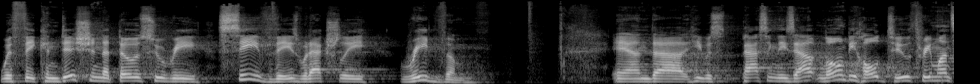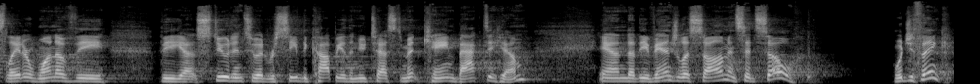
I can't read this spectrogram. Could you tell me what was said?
with the condition that those who receive these would actually read them. And uh, he was passing these out, and lo and behold, two, three months later, one of the, the uh, students who had received a copy of the New Testament came back to him. And uh, the evangelist saw him and said, So, what'd you think?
